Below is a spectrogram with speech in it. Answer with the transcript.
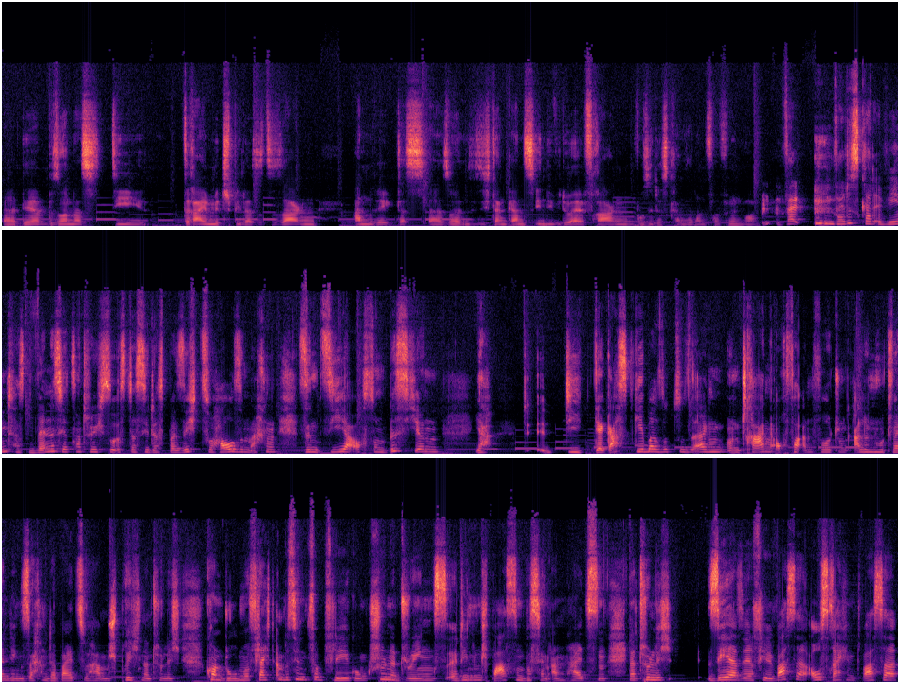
äh, der besonders die drei Mitspieler sozusagen anregt. Das äh, sollten Sie sich dann ganz individuell fragen, wo Sie das Ganze dann vollführen wollen. Weil, weil du es gerade erwähnt hast, wenn es jetzt natürlich so ist, dass Sie das bei sich zu Hause machen, sind Sie ja auch so ein bisschen, ja, die, der Gastgeber sozusagen und tragen auch Verantwortung, alle notwendigen Sachen dabei zu haben. Sprich natürlich Kondome, vielleicht ein bisschen Verpflegung, schöne Drinks, äh, die den Spaß ein bisschen anheizen. Natürlich sehr, sehr viel Wasser, ausreichend Wasser.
